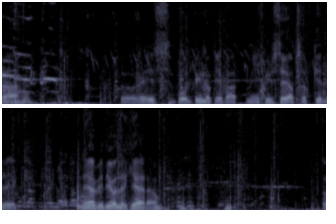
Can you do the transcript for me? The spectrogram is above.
रहा हूँ। तो गाइस बहुत दिनों के बाद मैं फिर से आप सबके लिए एक नया वीडियो लेके आ रहा हूँ। तो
